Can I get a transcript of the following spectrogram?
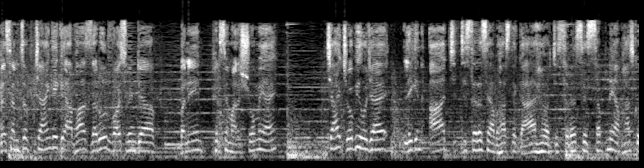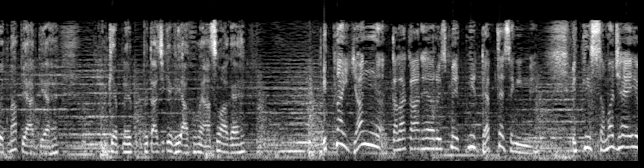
वैसे हम सब चाहेंगे कि आभास ज़रूर वॉइस ऑफ़ इंडिया बने फिर से हमारे शो में आए। चाहे जो भी हो जाए लेकिन आज जिस तरह से आभास ने गाया है और जिस तरह से सबने आभास को इतना प्यार दिया है कि अपने पिताजी के भी आँखों में आँसू आ गए हैं। इतना यंग कलाकार है और इसमें इतनी डेप्थ है सिंगिंग में। इतनी समझ है ये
